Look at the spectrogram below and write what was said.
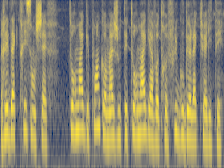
Rédactrice en chef tourmag.com Ajoutez Tourmag à votre flux Google Actualité.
